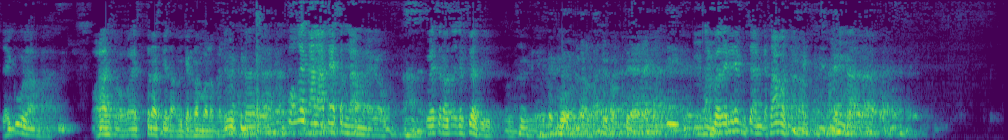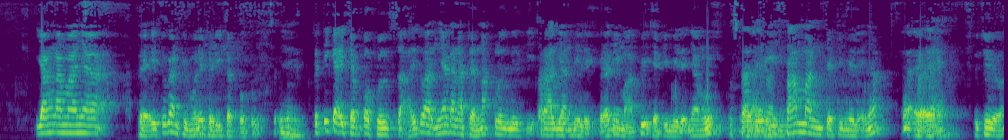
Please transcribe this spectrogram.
Ya iku ulama. Wah, soalnya stres kita mikir teman-teman. Pokoknya kalah tes senam ya. Wes rada cerdas sih. Sampai ini bisa ke sama Yang namanya baik itu kan dimulai dari ijab kabul. Ketika ijab kabul sah itu artinya kan ada naklul milki, peralihan milik. Berarti mabik jadi miliknya mustari, saman jadi miliknya. Setuju ya?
